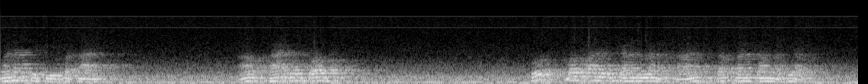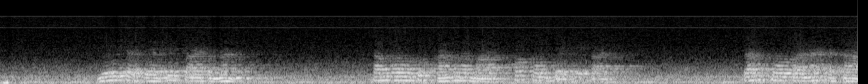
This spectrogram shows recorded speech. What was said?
มันน่าจะตีประการเอาขายลงตรงทุกบางในการร่างฐานสำคัญตามหลักอย่างมีแต่แต่ที่ตายตอนนั้นทำโมทุกขังละบาดเพราะคงแต่ที่ตายสังโฆอนัตตา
